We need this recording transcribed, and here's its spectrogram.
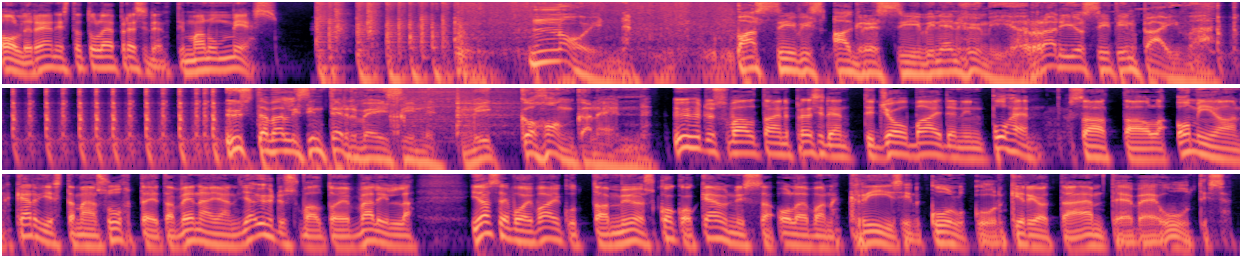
Olli Rehnistä tulee presidentti Manun mies. Noin. Passiivis-aggressiivinen hymy. Radio Cityn päivä. Ystävällisin terveisin Mikko Honkanen. Yhdysvaltain presidentti Joe Bidenin puhe saattaa olla omiaan kärjistämään suhteita Venäjän ja Yhdysvaltojen välillä, ja se voi vaikuttaa myös koko käynnissä olevan kriisin kulkuun, kirjoittaa MTV Uutiset.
